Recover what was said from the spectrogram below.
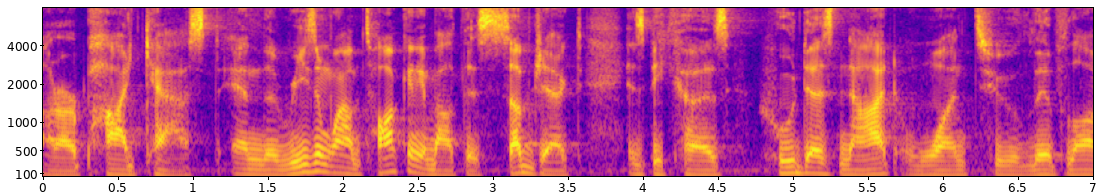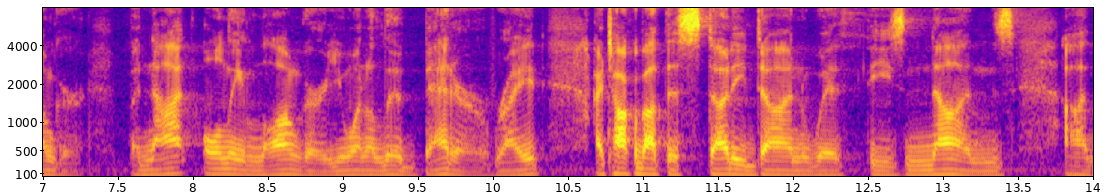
on our podcast. And the reason why I'm talking about this subject is because who does not want to live longer? But not only longer, you want to live better, right? I talk about this study done with these nuns. Uh,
